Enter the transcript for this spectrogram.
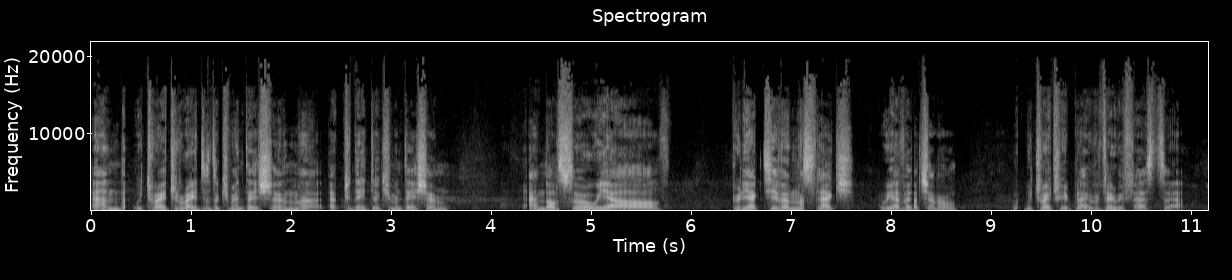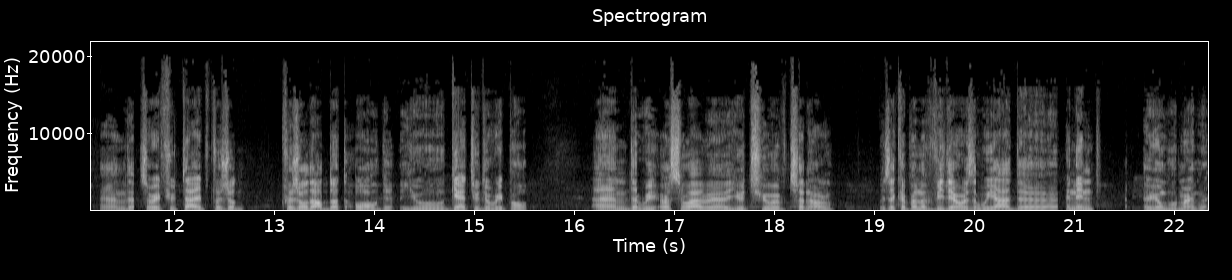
and we try to write the documentation, uh, up to date documentation. And also, we are pretty active on Slack. We have a channel. We try to reply very fast. Uh, And uh, so if you type Clojure- clojuredart.org, you get to the repo. And we also have a YouTube channel with a couple of videos. We had uh, an in, a young woman,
